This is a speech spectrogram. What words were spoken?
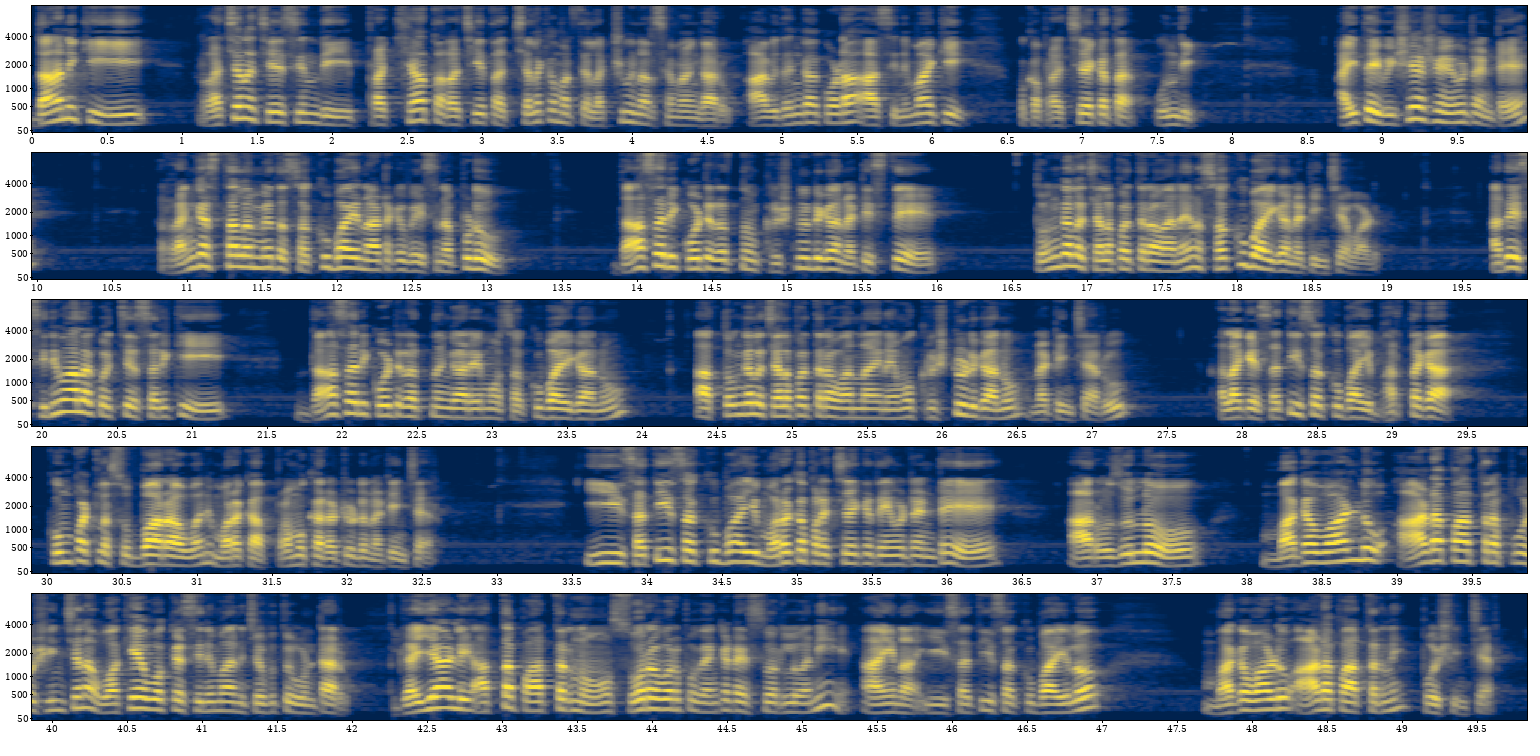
దానికి రచన చేసింది ప్రఖ్యాత రచయిత చిలకమర్తి లక్ష్మీ నరసింహం గారు. ఆ విధంగా కూడా ఆ సినిమాకి ఒక ప్రత్యేకత ఉంది. అయితే విశేషం ఏమిటంటే రంగస్థలం మీద సక్కుబాయి నాటకం వేసినప్పుడు దాసరి కోటిరత్నం కృష్ణుడిగా నటిస్తే తొంగల చలపతిరావు అనైన సక్కుబాయిగా నటించేవాడు. అదే సినిమాలకు వచ్చేసరికి దాసరి కోటిరత్నం గారేమో సక్కుబాయిగాను ఆ తొంగల చలపతిరావు అన్న ఆయనేమో కృష్ణుడిగాను నటించారు. అలాగే సతీ సక్కుబాయి భర్తగా కుంపట్ల సుబ్బారావు అని మరొక ప్రముఖ నటుడు నటించారు. ఈ సతీ సక్కుబాయి మరొక ప్రత్యేకత ఏమిటంటే ఆ రోజుల్లో మగవాళ్ళు ఆడపాత్ర పోషించిన ఒకే ఒక్క సినిమా అని చెబుతూ ఉంటారు. గయ్యాళి అత్త పాత్రను సూరవరపు వెంకటేశ్వర్లు అని ఆయన ఈ సతీ సక్కుబాయిలో మగవాడు ఆడపాత్రని పోషించారు.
